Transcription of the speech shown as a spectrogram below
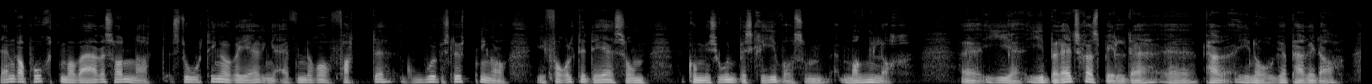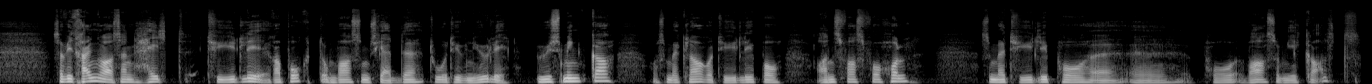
Den rapporten må være sånn at storting og regjering evner å fatte gode beslutninger i forhold til det som kommisjonen beskriver som mangler eh, i, i, beredskapsbildet eh, per, i Norge per i dag. Så vi trenger altså en helt tydelig rapport om hva som skjedde 22.07. Usminka, og som er klar og tydelig på ansvarsforhold. Som er tydelig på, eh, eh, på hva som gikk galt.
